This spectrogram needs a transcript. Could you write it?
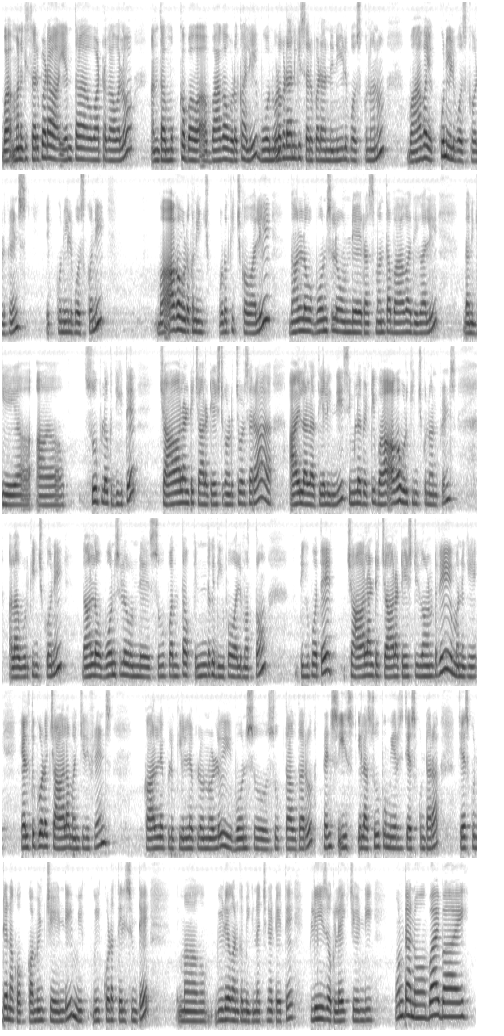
బా మనకి సరిపడా ఎంత వాటర్ కావాలో అంత ముక్క బాగా ఉడకాలి. బోన్ ఉడకడానికి సరిపడా నీళ్ళు పోసుకున్నాను. బాగా ఎక్కువ నీళ్ళు పోసుకోవాలి ఫ్రెండ్స్. ఎక్కువ నీళ్ళు పోసుకొని బాగా ఉడకనించు ఉడికించుకోవాలి. దానిలో బోన్స్లో ఉండే రసం అంతా బాగా దిగాలి. దానికి ఆ- సూప్లోకి దిగితే చాలా అంటే చాలా టేస్ట్గా ఉంటుంది. చూడసారా ఆయిల్ అలా తేలింది. సిమ్లో పెట్టి బాగా ఉడికించుకున్నాను ఫ్రెండ్స్. అలా ఉడికించుకొని దానిలో బోన్స్లో ఉండే సూప్ అంతా కిందకి దిగిపోవాలి మొత్తం. దిగిపోతే చాలా అంటే చాలా టేస్టీగా ఉంటుంది. మనకి హెల్త్కి కూడా చాలా మంచిది ఫ్రెండ్స్. కాళ్ళ నొప్పులు కీళ్ళ నొప్పులు ఉన్నోళ్ళు ఈ బోన్స్ సూప్ తాగుతారు. ఫ్రెండ్స్ ఈ ఇలా సూప్ మీరు చేసుకుంటారా? చేసుకుంటే నాకు ఒక కామెంట్ చేయండి. మీకు మీకు కూడా తెలిసి ఉంటే మా వీడియో కనుక మీకు నచ్చినట్టయితే ప్లీజ్ ఒక లైక్ చేయండి. ఉంటాను. Bye bye.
